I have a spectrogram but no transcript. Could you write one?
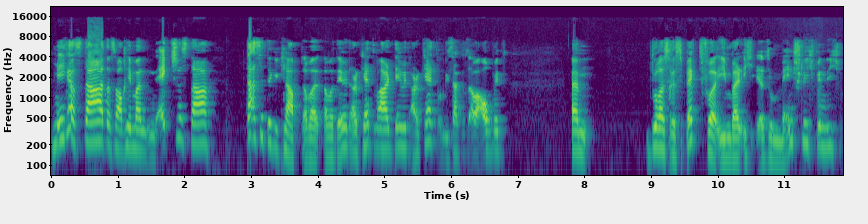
Megastar, das war auch jemand, ein Actionstar. Das hätte geklappt, aber, aber David Arquette war halt David Arquette und ich sage das aber auch mit ähm, durchaus Respekt vor ihm, weil ich, also menschlich finde ich,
